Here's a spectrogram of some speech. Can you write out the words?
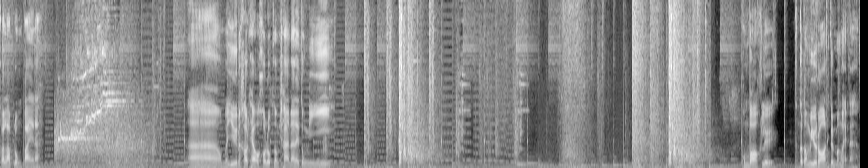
ก็หลับลงไปนะ อ้าว มายืนเข้าแถวเคารพธงชาติอะไรตรงนี้ ผมบอกเลย ก็ต้องมีร้อนกันบ้างแหละนะครับ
